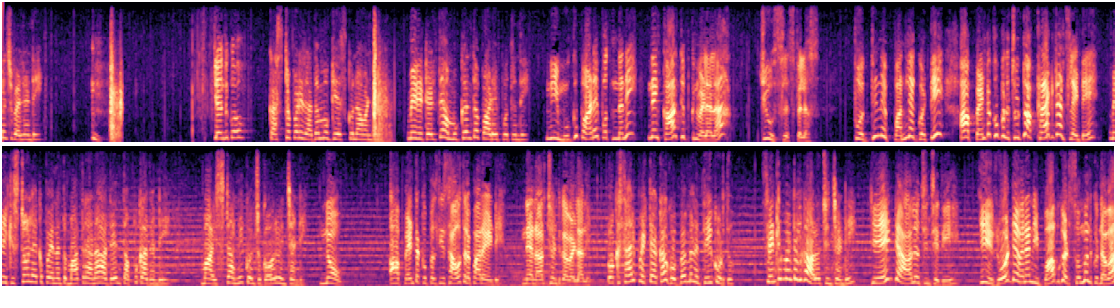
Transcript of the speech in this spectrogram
నుంచి వెళ్ళండి. ఎందుకో? కష్టపడి రథం ముగ్గు వేసుకున్నామండి. మీరు ఇటు వెళ్తే ఆ ముగ్గంతా పాడైపోతుంది. నీ ముగ్గు పాడైపోతుందని నేను కార్ తిప్పుకుని వెళ్ళాలా? యూస్లెస్ ఫెలోస్ పొద్దున్నే పనులెగ్గొట్టి ఆ పెంట కుప్పల చుట్టూ ఆ క్రాక్ డాన్స్ లేంటే మీకు ఇష్టం లేకపోయినంత మాత్రాన అదేం తప్పు కాదండి. మా ఇష్టాన్ని కొంచెం గౌరవించండి. నో ఆ పెంట కుప్పలు తీసి అవతల పారేయండి. నేను అర్జెంట్గా వెళ్ళాలి. ఒకసారి పెట్టాక గొబ్బెమ్మని తీయకూడదు. సెంటిమెంటల్గా ఆలోచించండి. ఏంటి ఆలోచించేది? ఈ రోడ్డు ఏమైనా నీ బాబు గారు సొమ్ము అనుకున్నావా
